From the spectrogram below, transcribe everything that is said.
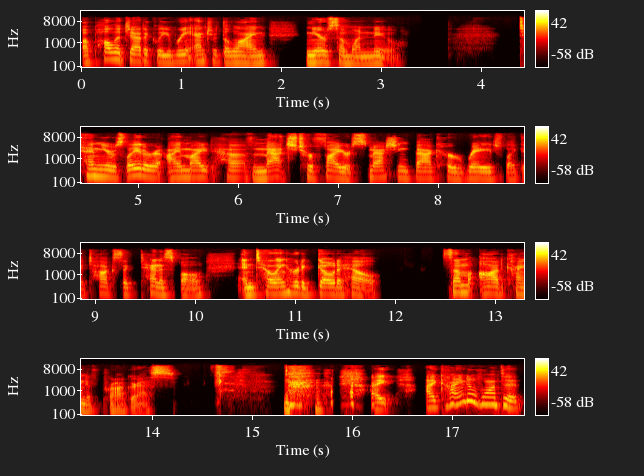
apologetically re-entered the line near someone new. Ten years later, I might have matched her fire, smashing back her rage like a toxic tennis ball and telling her to go to hell. Some odd kind of progress. I I kind of want to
